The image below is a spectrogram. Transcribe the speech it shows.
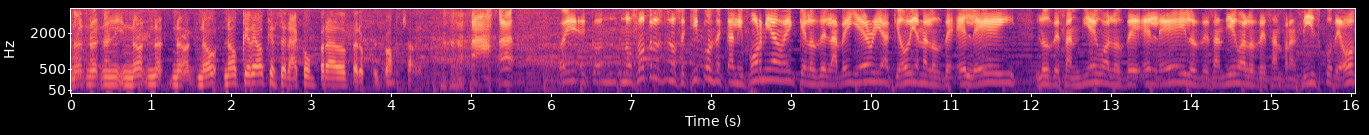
No, no, no, no, no, no, no creo que será comprado, pero pues vamos a ver. Oye, con nosotros los equipos de California, güey, que los de la Bay Area, que odian a los de LA, los de San Diego a los de LA, los de San Diego a los de San Francisco, de Oak.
